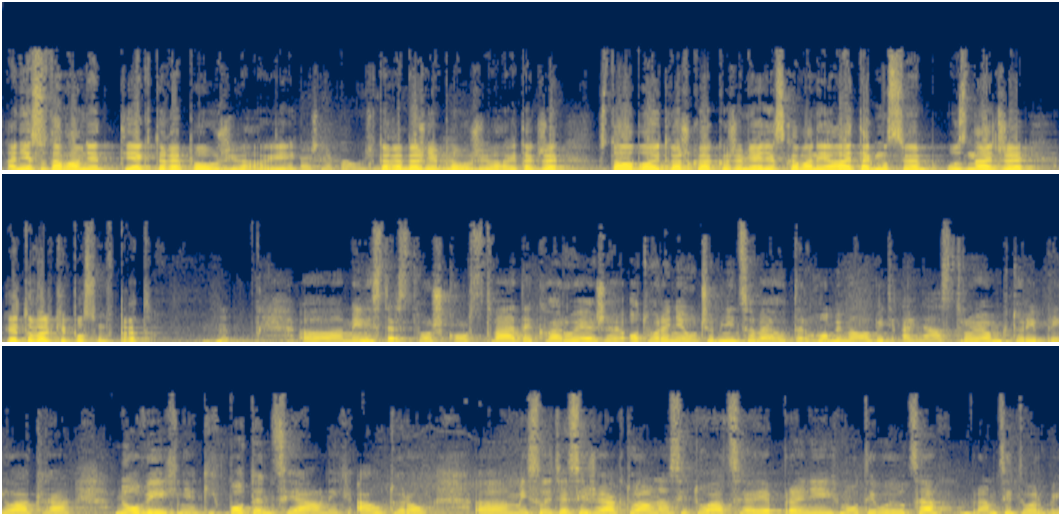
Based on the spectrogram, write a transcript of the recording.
a nie sú tam hlavne tie, ktoré používali. Ktoré bežne používali. Ktoré bežne mm. používali. Takže z toho boli trošku akože mierne sklamaní, ale aj tak musíme uznať, že je to veľký posun vpred. Mm-hmm. Ministerstvo školstva deklaruje, že otvorenie učebnicového trhu by malo byť aj nástrojom, ktorý priláka nových nejakých potenciálnych autorov. Myslíte si, že aktuálna situácia je pre nich motivujúca v rámci tvorby?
